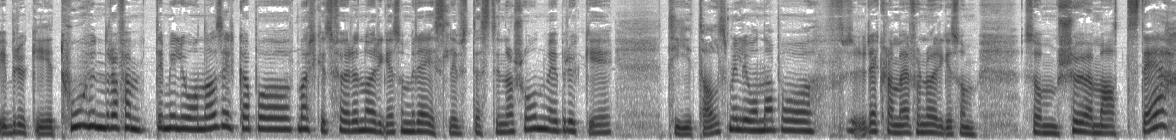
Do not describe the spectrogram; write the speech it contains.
Vi bruker 250 millioner cirka på å markedsføre Norge som reiselivsdestinasjon. Vi bruker titalls millioner på å reklamere for Norge som som sjømatsted.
